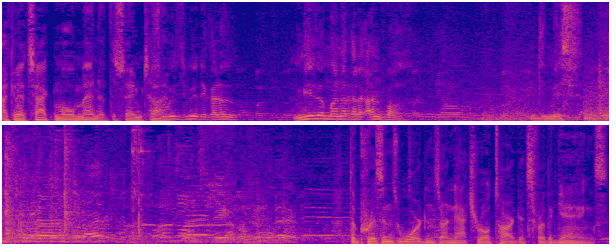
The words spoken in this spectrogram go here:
I can attack more men at the same time. Zoiets weet ek al. Meerdere manne kan ek aanval. Met die mes. The prison's wardens are natural targets for the gangs.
